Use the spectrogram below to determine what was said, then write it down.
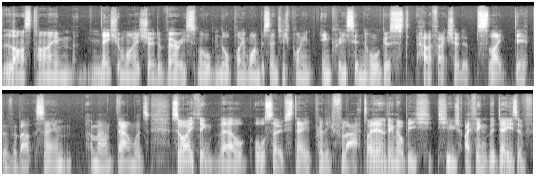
Last time, Nationwide showed a very small 0.1 percentage point increase in August. Halifax showed a slight dip of about the same amount downwards. So I think they'll also stay pretty flat. I don't think they'll be huge. I think the days of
